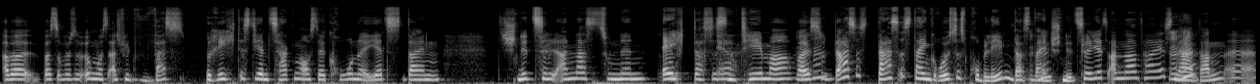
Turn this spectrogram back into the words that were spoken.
aber was auf irgendwas anspielt, was bricht es dir einen Zacken aus der Krone, jetzt dein Schnitzel anders zu nennen? Echt, das ist Ja. Mhm. ein Thema, weißt du? Das ist, das ist dein größtes Problem, dass dein Schnitzel jetzt anders heißt? Na, Mhm. dann äh,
